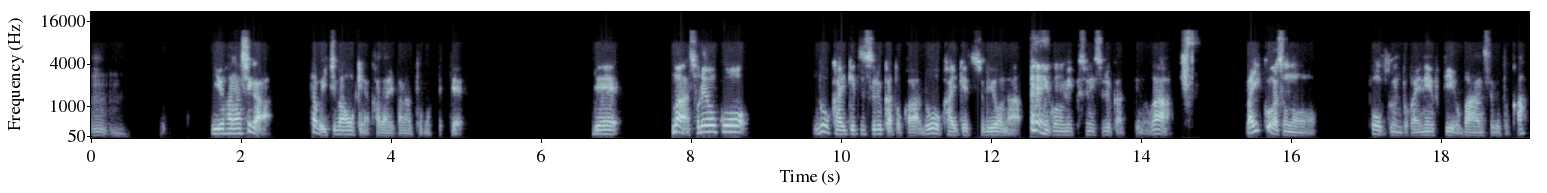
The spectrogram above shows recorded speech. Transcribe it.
うんうん。という話が多分一番大きな課題かなと思ってて。で、まあ、それをこう、どう解決するかとか、どう解決するような エコノミクスにするかっていうのが、まあ、一個がその、トークンとか NFT をバーンするとか、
